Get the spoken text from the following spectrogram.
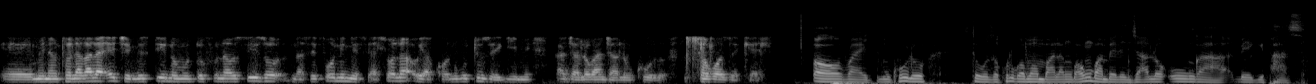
Eh mina ngitholakala eJemiston umuntu ofuna usizo nasefonini siyahlola uyakhona ukuthi uze kimi kanjalo kanjalo mkhulu. Sithokoze khehle alright mkhulu sithokoza khulu kwamambala ngiba ungibambele njalo ungabeki phasi.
